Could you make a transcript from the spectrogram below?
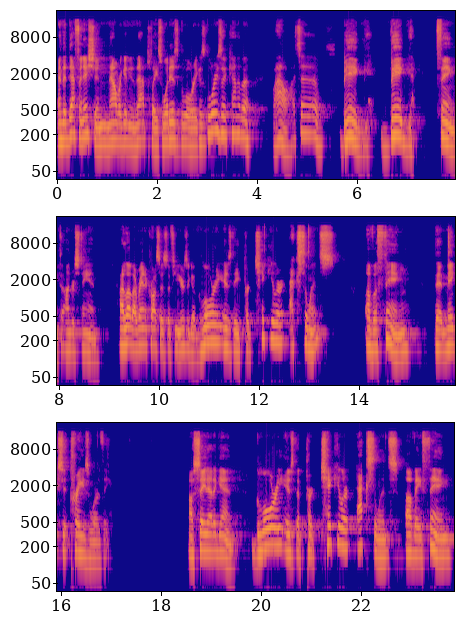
And the definition, now we're getting to that place. What is glory? Because glory is a kind of a, wow, it's a big, big thing to understand. I love, I ran across this a few years ago. Glory is the particular excellence of a thing that makes it praiseworthy. I'll say that again. Glory is the particular excellence of a thing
